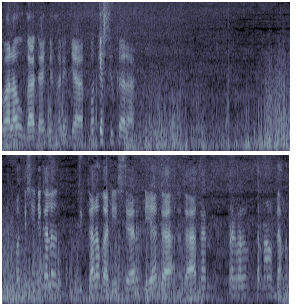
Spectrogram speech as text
walau nggak ada yang dengerin ya podcast juga lah. Podcast ini kalau di, kalau nggak di share dia nggak nggak akan terkenal terkenal banget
